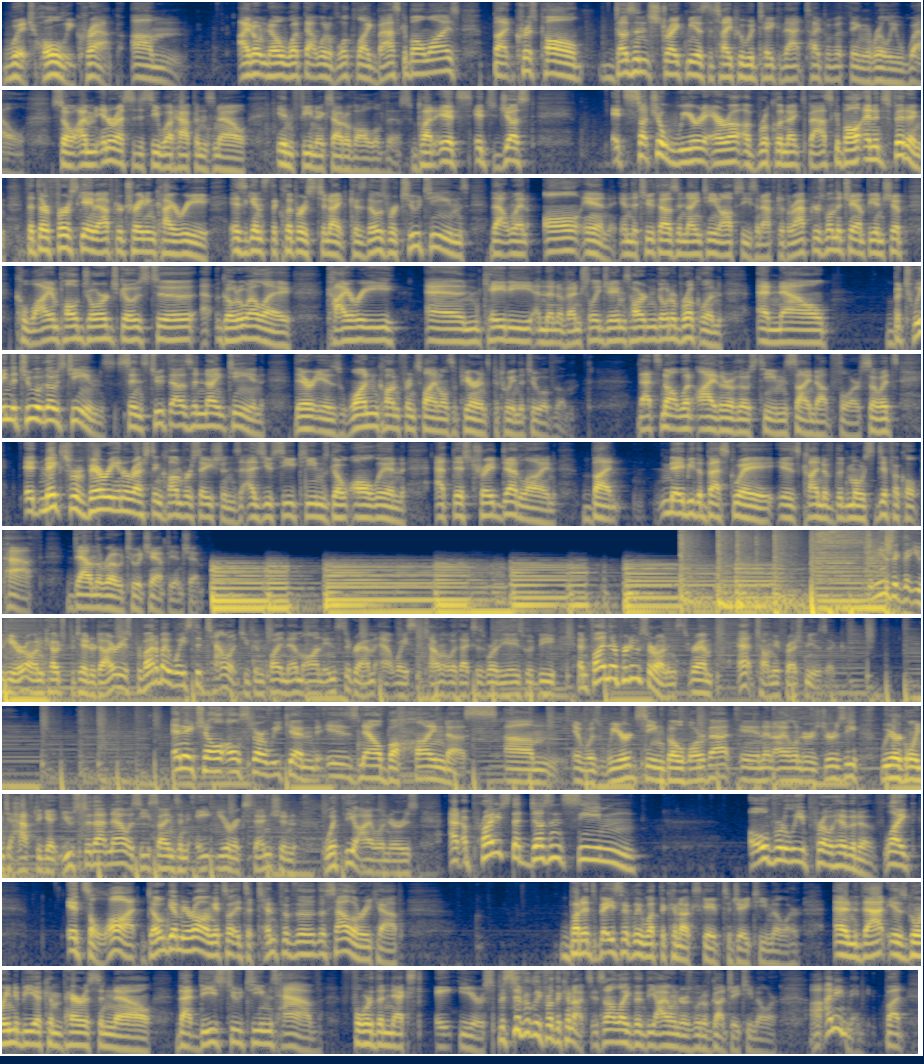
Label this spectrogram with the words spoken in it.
Which holy crap. Um I don't know what that would have looked like basketball wise, but Chris Paul doesn't strike me as the type who would take that type of a thing really well. So I'm interested to see what happens now in Phoenix out of all of this. But it's it's just it's such a weird era of Brooklyn Nets basketball, and it's fitting that their first game after trading Kyrie is against the Clippers tonight because those were two teams that went all in in the 2019 offseason. After the Raptors won the championship, Kawhi and Paul George goes to go to LA, Kyrie and KD and then eventually James Harden go to Brooklyn, and now between the two of those teams since 2019, there is one conference finals appearance between the two of them. That's not what either of those teams signed up for. So it's it makes for very interesting conversations as you see teams go all in at this trade deadline, but maybe the best way is kind of the most difficult path down the road to a championship. Music that you hear on Couch Potato Diary is provided by Wasted Talent. You can find them on Instagram at Wasted Talent with X's where the A's would be, and find their producer on Instagram at Tommy Fresh Music. NHL All Star Weekend is now behind us. Um, it was weird seeing Bo Horvat in an Islanders jersey. We are going to have to get used to that now as he signs an eight year extension with the Islanders at a price that doesn't seem overly prohibitive. Like, it's a lot. Don't get me wrong, it's a, it's a tenth of the, the salary cap. But it's basically what the Canucks gave to JT Miller. And that is going to be a comparison now that these two teams have for the next eight years, specifically for the Canucks. It's not like that the Islanders would have got JT Miller. Uh, I mean, maybe, but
